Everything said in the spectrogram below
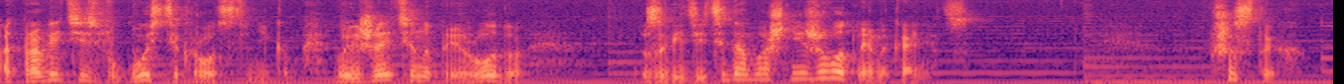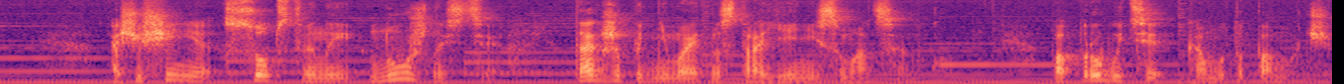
отправляйтесь в гости к родственникам, выезжайте на природу, заведите домашние животные, наконец. В-шестых, ощущение собственной нужности также поднимает настроение и самооценку. Попробуйте кому-то помочь.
